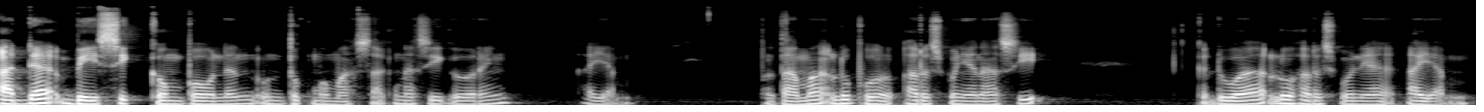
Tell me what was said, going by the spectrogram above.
ada basic komponen untuk memasak nasi goreng ayam. Pertama, lu pu harus punya nasi. Kedua, lu harus punya ayam.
